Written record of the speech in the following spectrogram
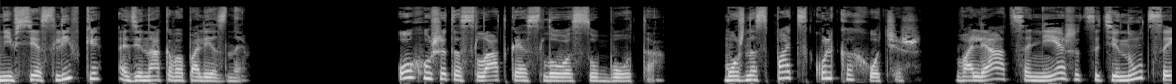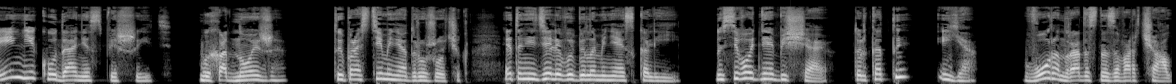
Не все сливки одинаково полезны. Ох уж это сладкое слово «суббота». Можно спать сколько хочешь, валяться, нежиться, тянуться и никуда не спешить. Выходной же. Ты прости меня, дружочек, эта неделя выбила меня из колеи. Но сегодня обещаю, только ты и я. Ворон радостно заворчал,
